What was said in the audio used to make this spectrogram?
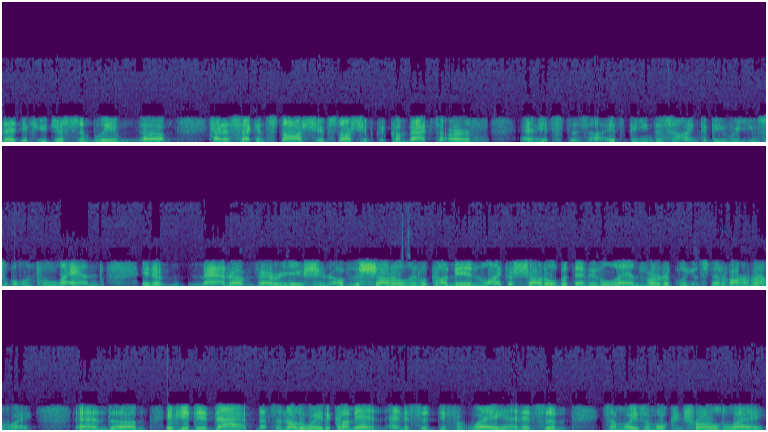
that if you just simply uh, had a second Starship, Starship could come back to Earth and it's design, it's being designed to be reusable and to land in a manner variation of the shuttle. It'll come in like a shuttle, but then it'll land vertically instead of on a runway. And um, if you did that, that's another way to come in, and it's a different way, and it's um, in some ways a more controlled way.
